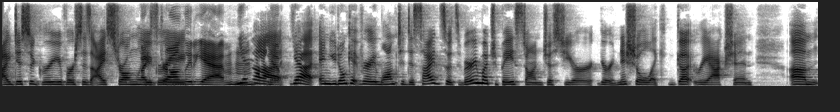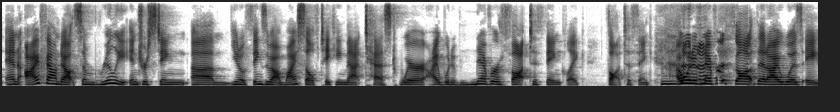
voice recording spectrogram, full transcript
I disagree versus I strongly I agree. Strongly, yeah, mm-hmm, yeah, yep. yeah, and you don't get very long to decide, so it's very much based on just your your initial like gut reaction. Um, and I found out some really interesting, um, you know, things about myself taking that test where I would have never thought to think like thought to think. I would have never thought that I was a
